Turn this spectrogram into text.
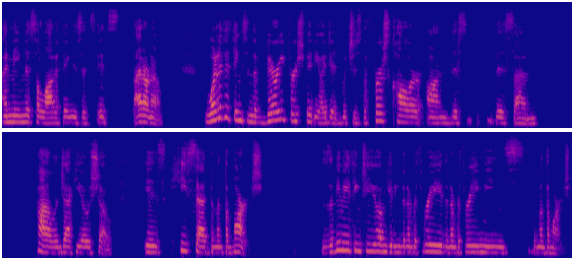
I may miss a lot of things. It's, it's, I don't know. One of the things in the very first video I did, which is the first caller on this, this, um, Kyle and Jackie O show, is he said the month of March. Does it mean anything to you? I'm getting the number three. The number three means the month of March.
